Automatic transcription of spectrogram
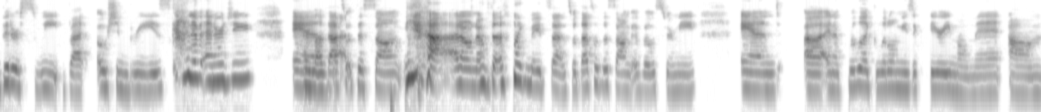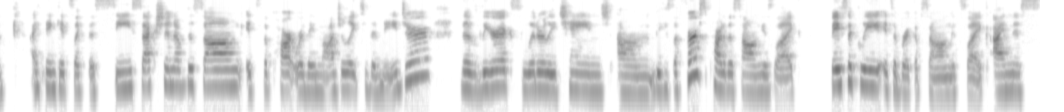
bittersweet but ocean breeze kind of energy. And love that's that. what this song yeah, I don't know if that like made sense, but that's what the song evokes for me. And uh, and a really like little music theory moment. Um, I think it's like the C section of the song. It's the part where they modulate to the major. The lyrics literally change um, because the first part of the song is like basically it's a breakup song. It's like I miss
